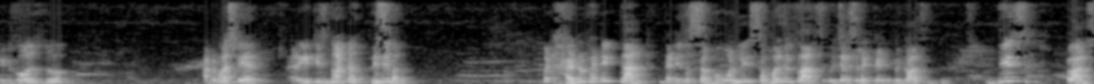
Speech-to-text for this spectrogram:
it goes to atmosphere, it is not visible but hydrophytic plant, that is the sub only submerged plants which are selected because these plants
